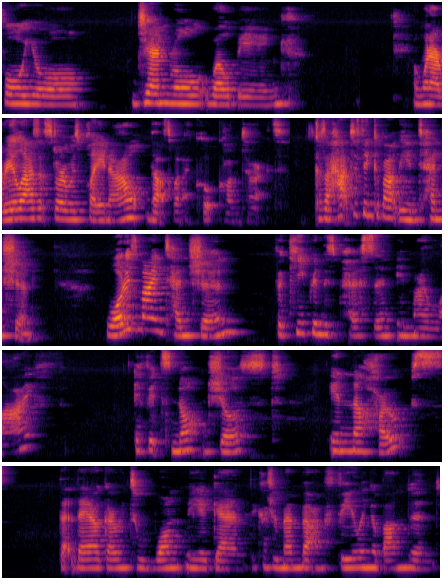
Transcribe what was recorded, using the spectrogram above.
for your general well being. And when I realized that story was playing out, that's when I cut contact. Because I had to think about the intention. What is my intention for keeping this person in my life if it's not just in the hopes that they are going to want me again? Because remember, I'm feeling abandoned.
